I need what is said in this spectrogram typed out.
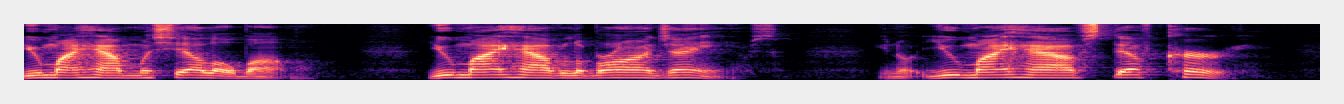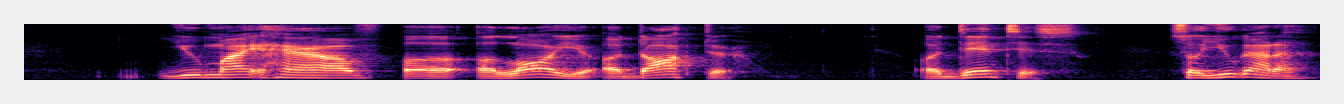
You might have Michelle Obama. You might have LeBron James. You know, you might have Steph Curry. You might have a, a lawyer, a doctor, a dentist. So you got to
